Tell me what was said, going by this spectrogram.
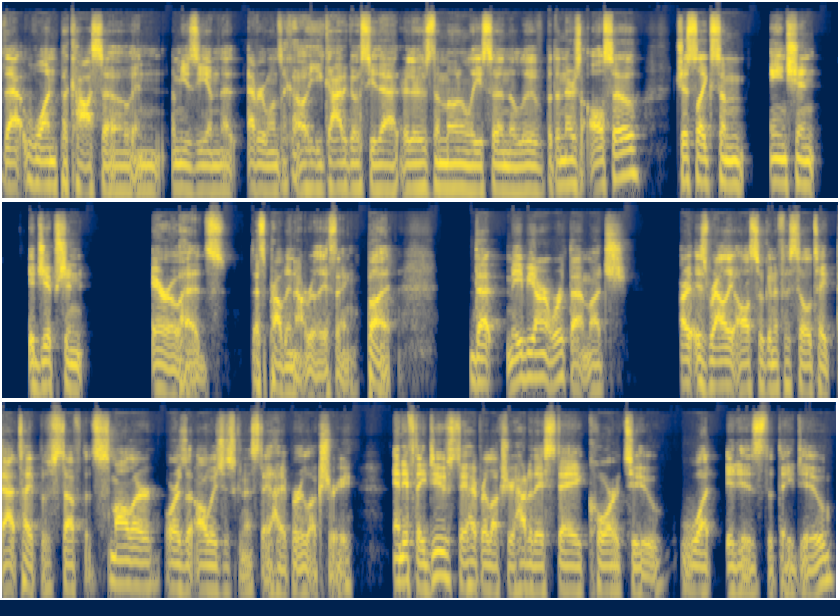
that one Picasso in a museum that everyone's like, oh, you got to go see that. Or there's the Mona Lisa in the Louvre. But then there's also just like some ancient Egyptian arrowheads. That's probably not really a thing, but that maybe aren't worth that much. Are, is Rally also going to facilitate that type of stuff that's smaller, or is it always just going to stay hyper luxury? And if they do stay hyper luxury, how do they stay core to what it is that they do?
